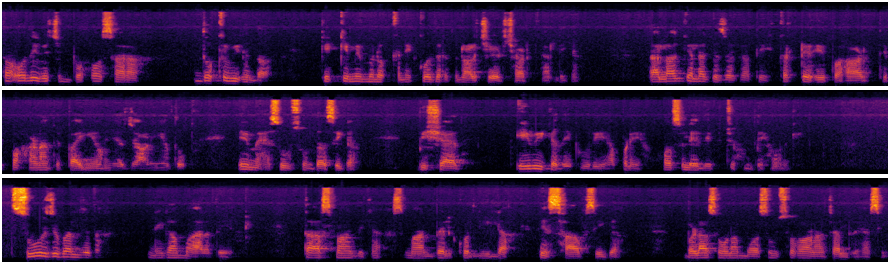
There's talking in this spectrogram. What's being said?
ਤਾਂ ਉਹਦੇ ਵਿੱਚ ਬਹੁਤ ਸਾਰਾ ਦੁੱਖ ਵੀ ਹੁੰਦਾ। ਕਿ ਕਿਵੇਂ ਮਨੁੱਖ ਨੇ ਕੁਦਰਤ ਨਾਲ ਛੇੜਛਾੜ ਕਰ ਲਿਆ ਅਲੱਗ-ਅਲੱਗ ਜਗ੍ਹਾ ਤੇ ਕੱਟੇ ਹੋਏ ਪਹਾੜ ਤੇ ਪਹਾੜਾਂ ਤੇ ਪਾਈਆਂ ਹੋਈਆਂ ਜਾਲੀਆਂ ਤੋਂ ਇਹ ਮਹਿਸੂਸ ਹੁੰਦਾ ਸੀਗਾ ਵੀ ਸ਼ਾਇਦ ਇਹ ਵੀ ਕਦੇ ਪੂਰੇ ਆਪਣੇ ਹੌਸਲੇ ਦੇ ਵਿੱਚ ਹੁੰਦੇ ਹੋਣਗੇ। ਸੂਰਜ ਵੱਲ ਜਦੋਂ ਨਿਗਾਹ ਮਾਰਦੇ ਤਾਂ ਅਸਮਾਨ ਦੇਖਿਆ ਅਸਮਾਨ ਬਿਲਕੁਲ ਨੀਲਾ ਤੇ ਸਾਫ਼ ਸੀਗਾ। ਬੜਾ ਸੋਹਣਾ ਮੌਸਮ ਸੁਹਾਣਾ ਚੱਲ ਰਿਹਾ ਸੀ,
